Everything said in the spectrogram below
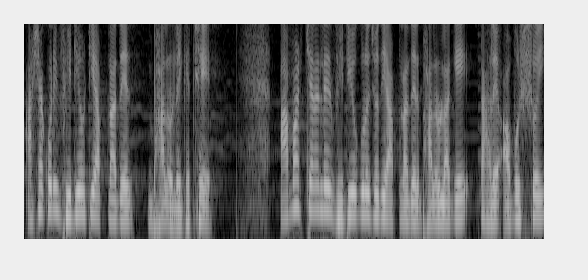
আশা করি ভিডিওটি আপনাদের ভালো লেগেছে। আমার চ্যানেলের ভিডিওগুলো যদি আপনাদের ভালো লাগে, তাহলে অবশ্যই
